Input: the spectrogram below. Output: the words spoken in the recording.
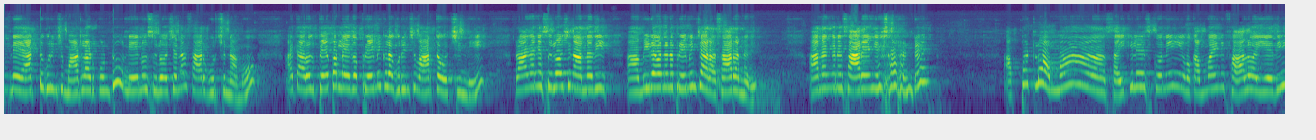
ఇట్నే యాక్ట్ గురించి మాట్లాడుకుంటూ నేను సులోచన సార్ కూర్చున్నాము. అయితే ఆ రోజు పేపర్లో ఏదో ప్రేమికుల గురించి వార్త వచ్చింది. రాగానే సులోచన అన్నది మీరెవరైనా ప్రేమించారా? సార్ అన్నది. అనగానే సార్ ఏం చేశారంటే అప్పట్లో అమ్మ సైకిల్ వేసుకొని ఒక అమ్మాయిని ఫాలో అయ్యేది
